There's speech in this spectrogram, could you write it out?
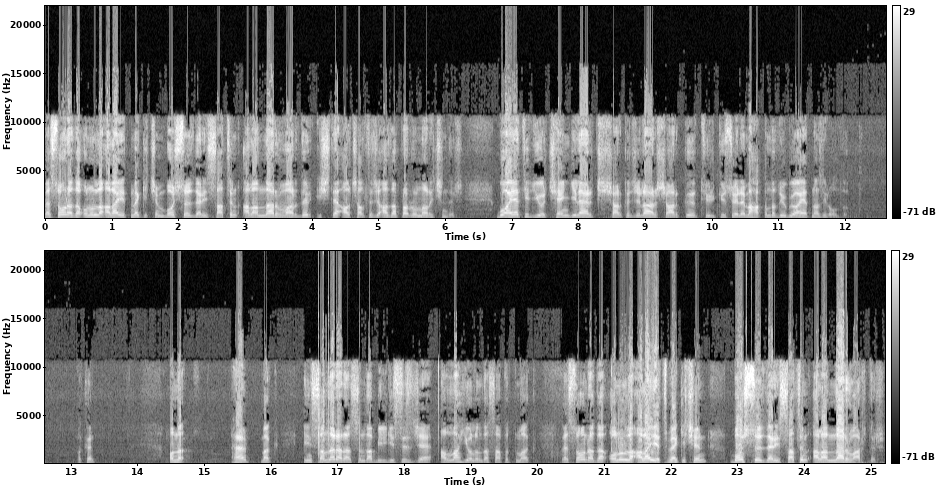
ve sonra da onunla alay etmek için boş sözleri satın alanlar vardır. İşte alçaltıcı azaplar onlar içindir. Bu ayeti diyor çengiler, şarkıcılar, şarkı, türkü söyleme hakkında diyor bir ayet nazil oldu. Bakın. Ona he bak insanlar arasında bilgisizce Allah yolunda sapıtmak ve sonra da onunla alay etmek için boş sözleri satın alanlar vardır.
